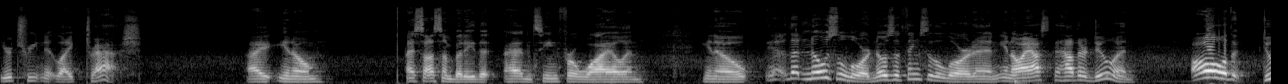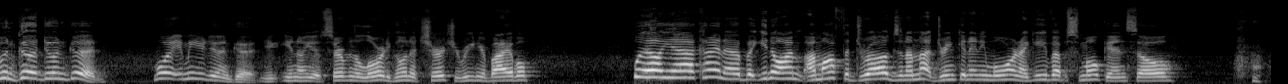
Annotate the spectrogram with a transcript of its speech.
you're treating it like trash. I, you know, I saw somebody that I hadn't seen for a while and, you know, that knows the Lord, knows the things of the Lord. And, you know, I asked how they're doing. Oh, they're doing good, doing good. What do you mean you're doing good? You, you know, you're serving the Lord, you're going to church, you're reading your Bible. Well, yeah, kind of, but you know, I'm, I'm off the drugs and I'm not drinking anymore and I gave up smoking, so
